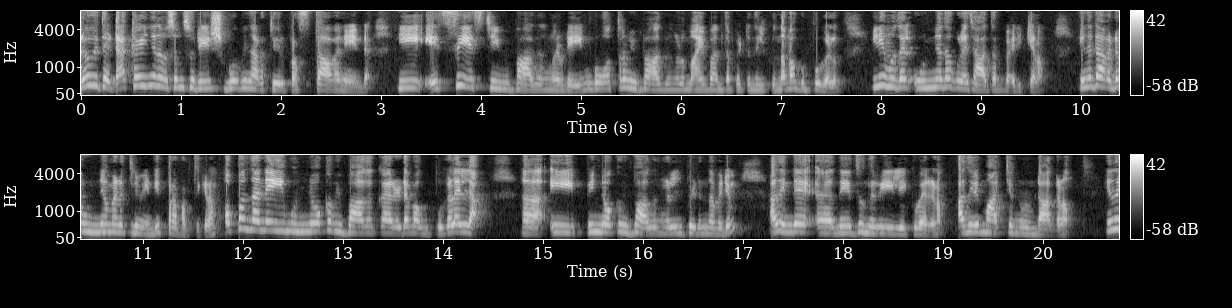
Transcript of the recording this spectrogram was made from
രോഹിതേട്ട കഴിഞ്ഞ ദിവസം സുരേഷ് ഗോപി നടത്തിയ ഒരു പ്രസ്താവനയുണ്ട്. ഈ എസ് സി എസ് ടി വിഭാഗങ്ങളുടെയും ഗോത്ര വിഭാഗങ്ങളുമായി ബന്ധപ്പെട്ട് നിൽക്കുന്ന വകുപ്പുകളും ഇനി മുതൽ ഉന്നത കുലജാതർ ഭരിക്കണം. എന്നിട്ട് അവരുടെ ഉന്നമനത്തിന് വേണ്ടി പ്രവർത്തിക്കണം. ഒപ്പം തന്നെ ഈ മുന്നോക്ക വിഭാഗക്കാരുടെ വകുപ്പുകളെല്ലാം ഈ പിന്നോക്ക വിഭാഗങ്ങളിൽ പെടുന്നവരും അതിന്റെ നേതൃനിരയിലേക്ക് വരണം. അതിൽ മാറ്റങ്ങൾ ഉണ്ടാകണം എന്ന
